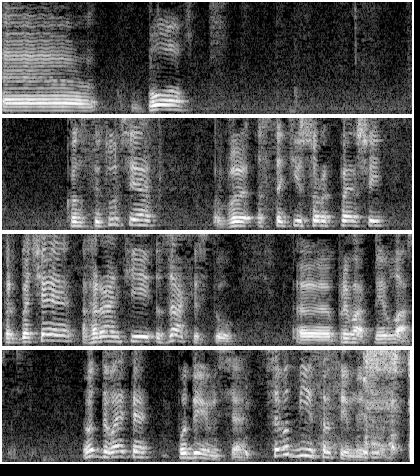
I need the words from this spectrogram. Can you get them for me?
Е, бо Конституція в статті 41 передбачає гарантії захисту е, приватної власності. От давайте подивимося. Це в адміністративний кодекс.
